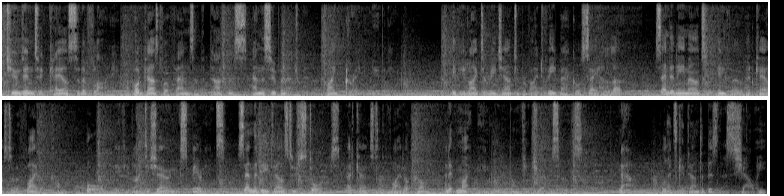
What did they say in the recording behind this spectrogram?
You've tuned in to Chaos to the Fly, a podcast for fans of the darkness and the supernatural by Greg Newbegin. If you'd like to reach out to provide feedback or say hello, send an email to info at chaostothefly.com. Or if you'd like to share an experience, send the details to stories at chaostothefly.com and it might be included on future episodes. Now, let's get down to business, shall we?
